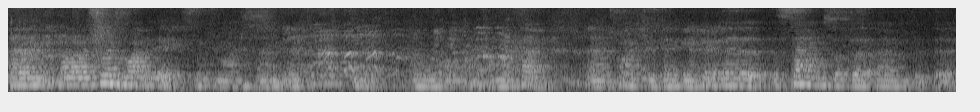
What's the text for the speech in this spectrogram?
um, while I was trying to write the lyrics with my, um, uh, know, um, on, my, on my phone, um, trying to do anything I could. And then the, the sounds of the, um, the, the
